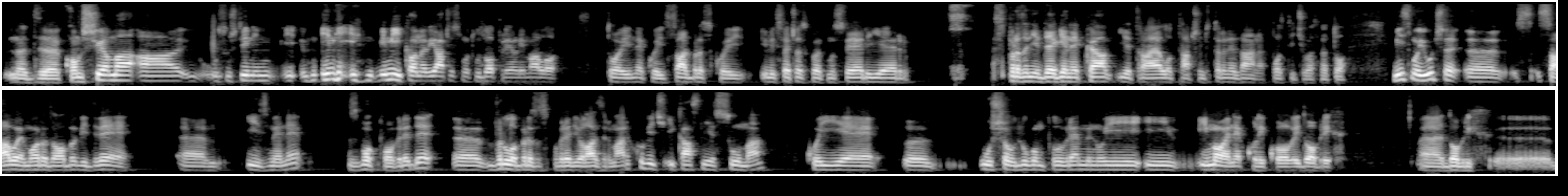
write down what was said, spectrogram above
nad e, komšijama, a u suštini i, i, mi, i mi kao navijači smo tu doprinjeli malo toj nekoj svadbarskoj ili svečarskoj atmosferi, jer sprzanje Degeneka je trajalo tačno 14 dana, postiću vas na to. Mi smo juče, e, Savo je morao da obavi dve e, izmene zbog povrede, e, vrlo brzo se povredio Lazar Marković i kasnije Suma, koji je ušao u drugom poluvremenu i, i imao je nekoliko ovaj dobrih uh, dobrih uh,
